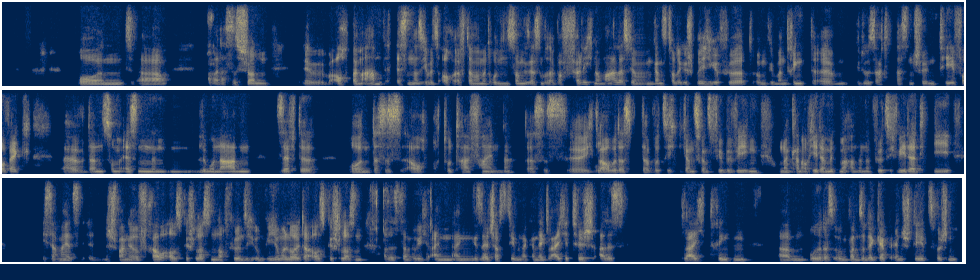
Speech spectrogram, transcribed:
und äh, aber das ist schon äh, auch beim Abendessen. Also ich habe jetzt auch öfter mal mit Runden zusammengesessen, wo es einfach völlig normal ist. Wir haben ganz tolle Gespräche geführt. Irgendwie man trinkt, äh, wie du gesagt hast, einen schönen Tee vorweg, äh, dann zum Essen Limonaden, Säfte. Und das ist auch total fein. Ne? Das ist, äh, ich glaube, dass da wird sich ganz, ganz viel bewegen und dann kann auch jeder mitmachen. Ne? Dann fühlt sich weder die ich sag mal jetzt, eine schwangere Frau ausgeschlossen, noch fühlen sich irgendwie junge Leute ausgeschlossen. Also es ist dann wirklich ein, ein Gesellschaftsthema, da kann der gleiche Tisch alles gleich trinken, ähm, ohne dass irgendwann so der Gap entsteht zwischen,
